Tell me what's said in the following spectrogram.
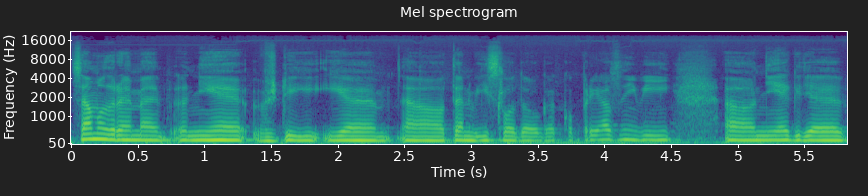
Samozrejme, nie vždy je ten výsledok výsledok ako priaznivý. E, niekde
